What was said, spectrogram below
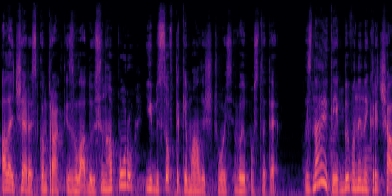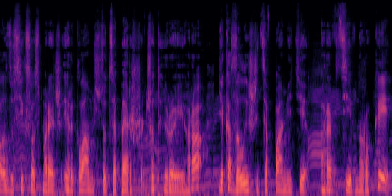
але через контракт із владою Сингапуру Ubisoft таки мали щось випустити. Знаєте, якби вони не кричали з усіх соцмереж і реклам, що це перша 4 гра, яка залишиться в пам'яті гравців на роки,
